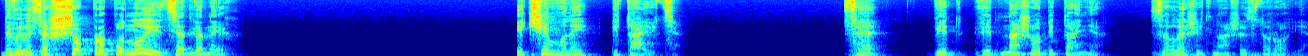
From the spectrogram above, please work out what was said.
дивилися, що пропонується для них. І чим вони питаються. Це від, від нашого питання залежить наше здоров'я.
